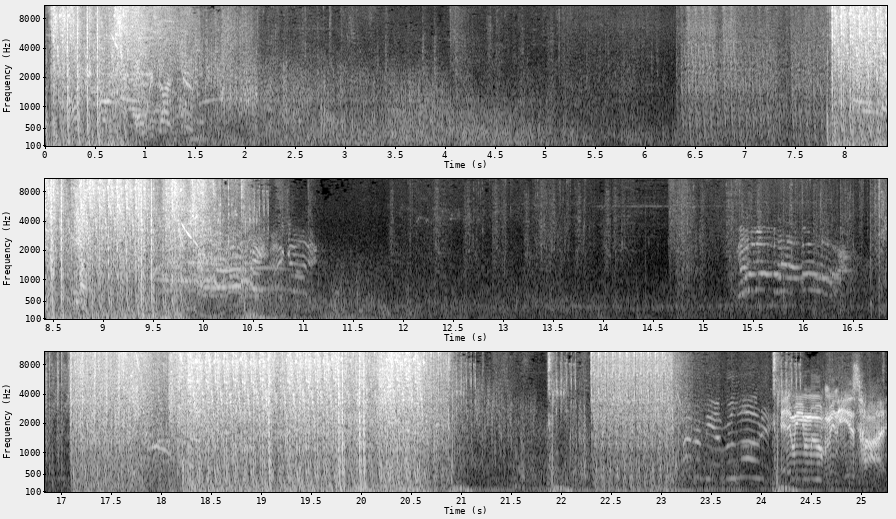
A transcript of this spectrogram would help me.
Friendly drone support is active. Enemy movement is hot.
